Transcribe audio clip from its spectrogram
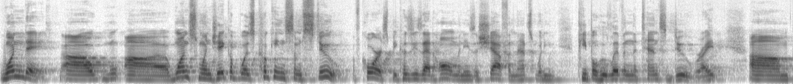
One day, uh, uh, once when Jacob was cooking some stew, of course, because he's at home and he's a chef, and that's what he, people who live in the tents do, right? Um,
